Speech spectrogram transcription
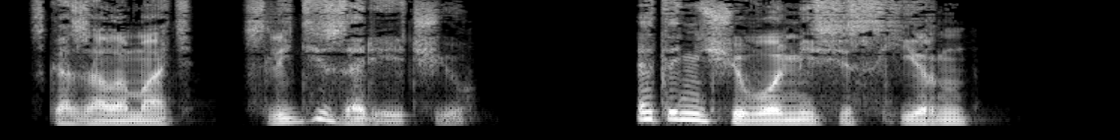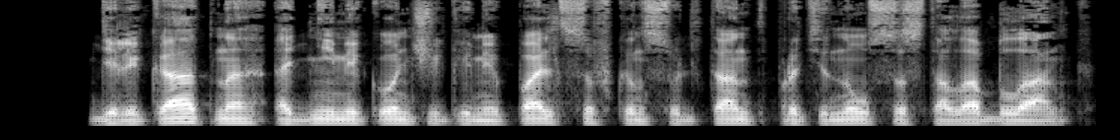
— сказала мать, — «следи за речью». «Это ничего, миссис Хирн». Деликатно, одними кончиками пальцев консультант протянул со стола бланк.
